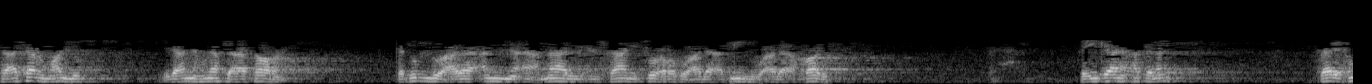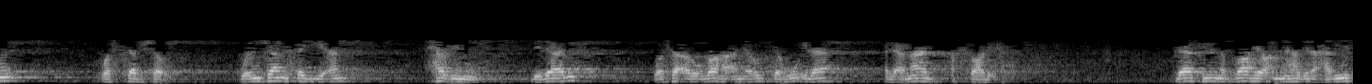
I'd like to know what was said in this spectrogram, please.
فأشار المؤلف إلى أن هناك آثارا تدل على أن أعمال الإنسان تعرض على أبيه وعلى أقاربه فإن كان حسنا فرحوا واستبشروا وإن كان سيئا حزنوا بذلك وسألوا الله أن يرده إلى الأعمال الصالحة. لكن الظاهر أن هذه الأحاديث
